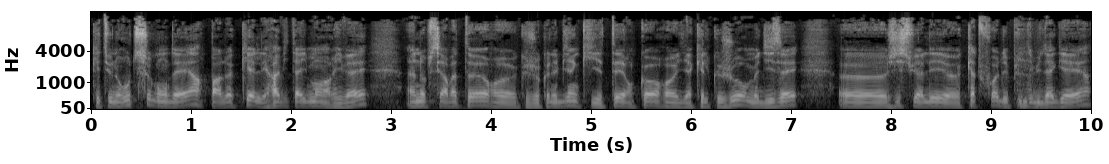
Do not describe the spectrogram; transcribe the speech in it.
qui est une route secondaire par laquelle les ravitaillements arrivaient. Un observateur que je connais bien, qui était encore il y a quelques jours, me disait euh, j'y suis allé euh, quatre fois depuis le début de la guerre.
